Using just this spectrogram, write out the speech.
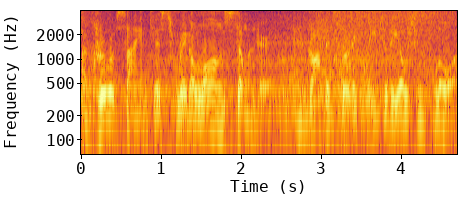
A crew of scientists rig a long cylinder and drop it vertically to the ocean floor.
